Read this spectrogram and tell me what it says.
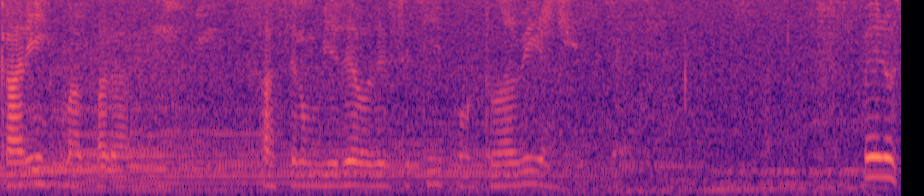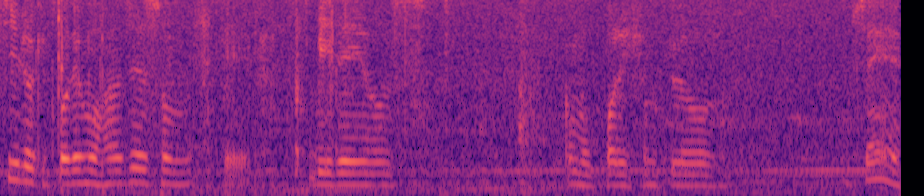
carisma para hacer un video de ese tipo todavía. Pero sí lo que podemos hacer son eh, videos como por ejemplo no sé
